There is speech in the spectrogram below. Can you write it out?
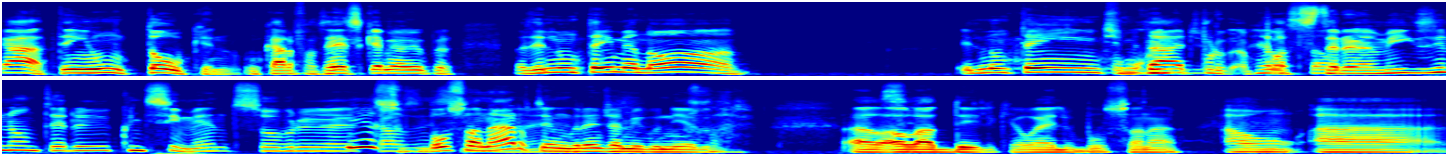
ah, tem um token. Um cara fala assim, esse aqui é meu amigo. preto." Mas ele não tem menor. Ele não tem intimidade. Por- Pode-se relação. ter amigos e não ter conhecimento sobre a Isso, si, Bolsonaro é? tem um grande amigo negro Claro. ao, ao lado dele, que é o Hélio Bolsonaro. Há um, há,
